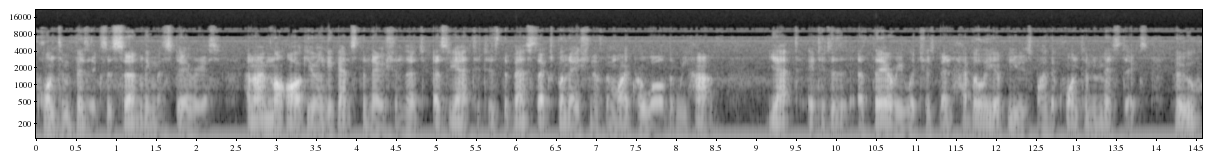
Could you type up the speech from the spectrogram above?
Quantum physics is certainly mysterious, and I am not arguing against the notion that as yet it is the best explanation of the micro world that we have. Yet it is a theory which has been heavily abused by the quantum mystics who,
